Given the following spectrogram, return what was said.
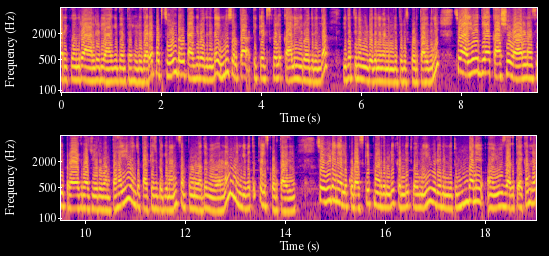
ತಾರೀಕು ಅಂದ್ರೆ ಆಲ್ರೆಡಿ ಆಗಿದೆ ಅಂತ ಹೇಳಿದ್ದಾರೆ. ಬಟ್ ಸೋಲ್ಡ್ ಔಟ್ ಆಗಿರೋದ್ರಿಂದ ಇನ್ನೂ ಸ್ವಲ್ಪ ಟಿಕೆಟ್ಸ್ಗಳು ಖಾಲಿ ಇರೋದ್ರಿಂದ ಇವತ್ತಿನ ವಿಡಿಯೋದಲ್ಲಿ ನಾನು ನಿಮಗೆ ತಿಳಿಸ್ಕೊಡ್ತಾ ಇದ್ದೀನಿ. ಸೊ ಅಯೋಧ್ಯ, ಕಾಶಿ, ವಾರಣಾಸಿ, ಪ್ರಯಾಗ್ರಾಜ್ ಇರುವಂತಹ ಈ ಒಂದು ಪ್ಯಾಕೇಜ್ ಬಗ್ಗೆ ನಾನು ಸಂಪೂರ್ಣವಾದ ವಿವರಣ ನಿಮ್ಗೆ ಇವತ್ತು ತಿಳಿಸ್ಕೊಡ್ತಾ ಇದ್ದೀನಿ ಸೊ ವಿಡಿಯೋನಲ್ಲಿ ಕೂಡ ಸ್ಕಿಪ್ ಮಾಡಿದೆ ನೋಡಿ, ಖಂಡಿತವಾಗ್ಲೂ ಈ ವಿಡಿಯೋ ನಿಮಗೆ ತುಂಬಾನೇ ಯೂಸ್ ಆಗುತ್ತೆ. ಯಾಕಂದ್ರೆ,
